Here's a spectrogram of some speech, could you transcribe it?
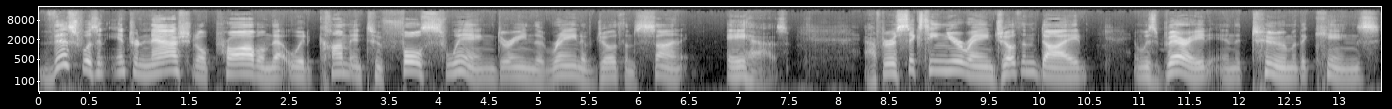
This was an international problem that would come into full swing during the reign of Jotham's son, Ahaz. After a 16 year reign, Jotham died and was buried in the tomb of the kings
